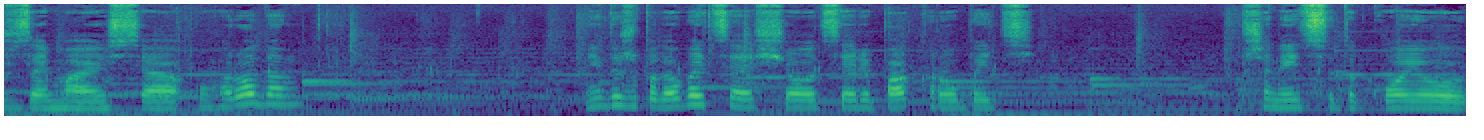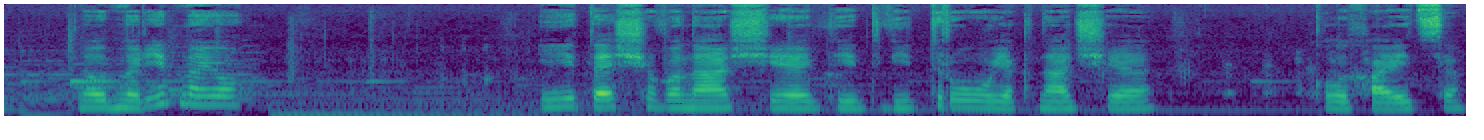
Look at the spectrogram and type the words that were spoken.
Ну, ж займаюся огородом. Мені дуже подобається, що цей ріпак робить пшеницю такою неоднорідною. І те, що вона ще від вітру, як наче колихається.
